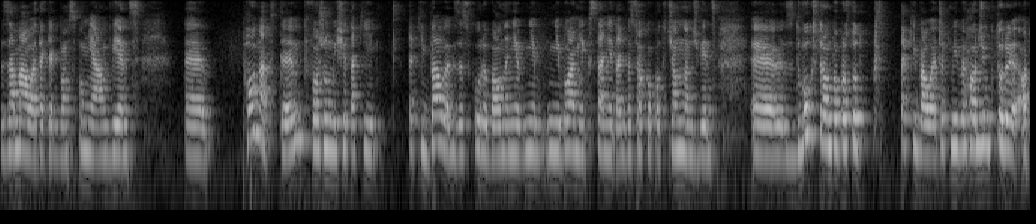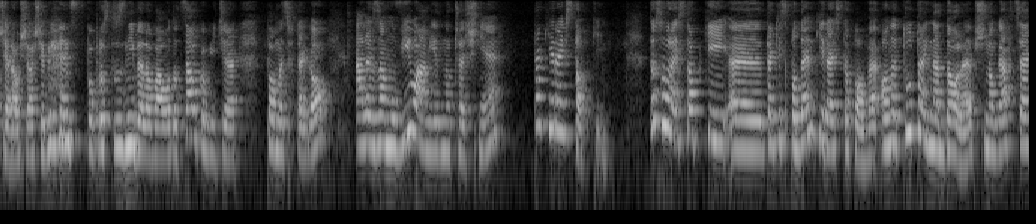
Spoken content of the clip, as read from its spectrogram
za małe, tak jak Wam wspomniałam, więc e, ponad tym tworzył mi się taki, taki wałek ze skóry, bo one nie, nie, nie byłam ich w stanie tak wysoko podciągnąć, więc e, z dwóch stron po prostu taki wałeczek mi wychodził, który ocierał się o siebie, więc po prostu zniwelowało to całkowicie pomysł tego, ale zamówiłam jednocześnie takie rajstopki. To są rajstopki, e, takie spodenki rajstopowe. One tutaj na dole przy nogawce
